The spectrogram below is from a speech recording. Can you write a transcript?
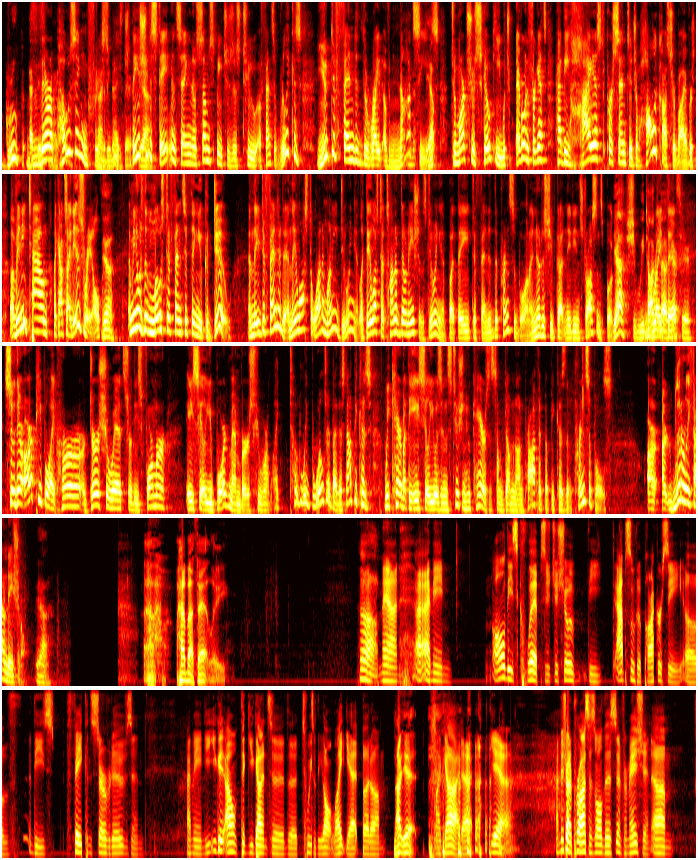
group. They're point. opposing free speech. nice. They issued Yeah. a statement saying, you know, some speech is too offensive. Really? Because you defended the right of Nazis to march through Skokie, which everyone forgets had the highest percentage of Holocaust survivors of any town like outside Israel. Yeah. I mean, it was the most offensive thing you could do. And they defended it, and they lost a lot of money doing it. Like they lost a ton of donations doing it, but they defended the principle. And I noticed you've got Nadine Strossen's book. Yeah, she, we talked right about there. this here. So there are people like her or Dershowitz or these former ACLU board members who are like totally bewildered by this. Not because we care about the ACLU as an institution, who cares? It's some dumb nonprofit, but because the principles are, are literally foundational. Yeah. Uh, how about that, Lee? Oh man, I, I mean, all these clips it just show the absolute hypocrisy of these fake conservatives, and I mean, you, you get, I don't think you got into the tweets of the alt light yet, but um, Not yet. my God, I, yeah, I'm just trying to process all this information. Um,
